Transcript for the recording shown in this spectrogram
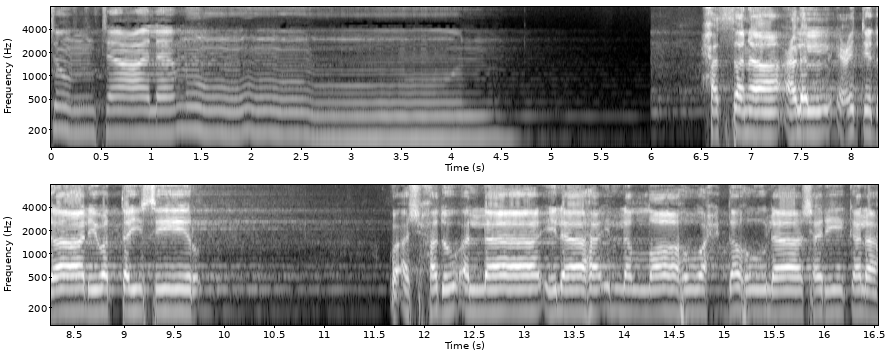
كنتم تعلمون. حثنا على الاعتدال والتيسير وأشهد أن لا إله إلا الله وحده لا شريك له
